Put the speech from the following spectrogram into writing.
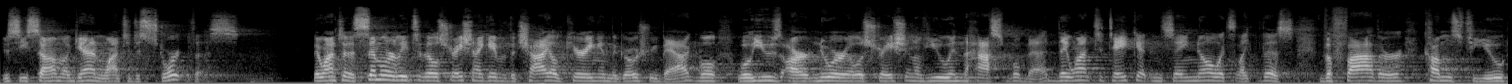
You see, some, again, want to distort this. They want to, similarly to the illustration I gave of the child carrying in the grocery bag, we'll, we'll use our newer illustration of you in the hospital bed. They want to take it and say, no, it's like this. The Father comes to you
